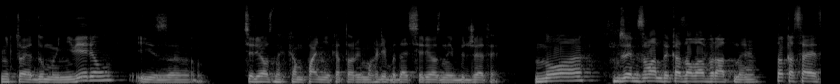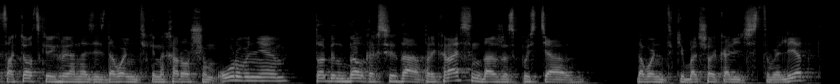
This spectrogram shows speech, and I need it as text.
никто, я думаю, не верил из серьезных компаний, которые могли бы дать серьезные бюджеты. Но Джеймс Ван доказал обратное. Что касается актерской игры, она здесь довольно-таки на хорошем уровне. Тобин Белл, как всегда, прекрасен, даже спустя довольно-таки большое количество лет.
